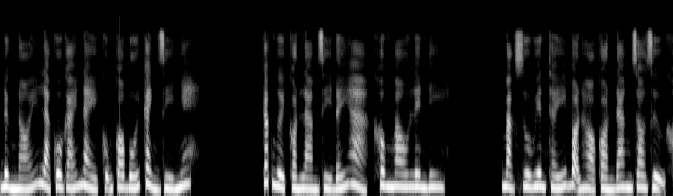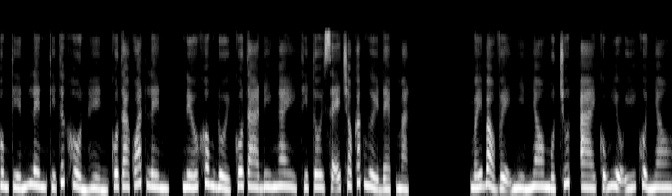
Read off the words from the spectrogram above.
đừng nói là cô gái này cũng có bối cảnh gì nhé. Các người còn làm gì đấy hả, không mau lên đi. Mặc dù Huyên thấy bọn họ còn đang do dự không tiến lên thì tức hồn hển cô ta quát lên, nếu không đuổi cô ta đi ngay thì tôi sẽ cho các người đẹp mặt. Mấy bảo vệ nhìn nhau một chút, ai cũng hiểu ý của nhau,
